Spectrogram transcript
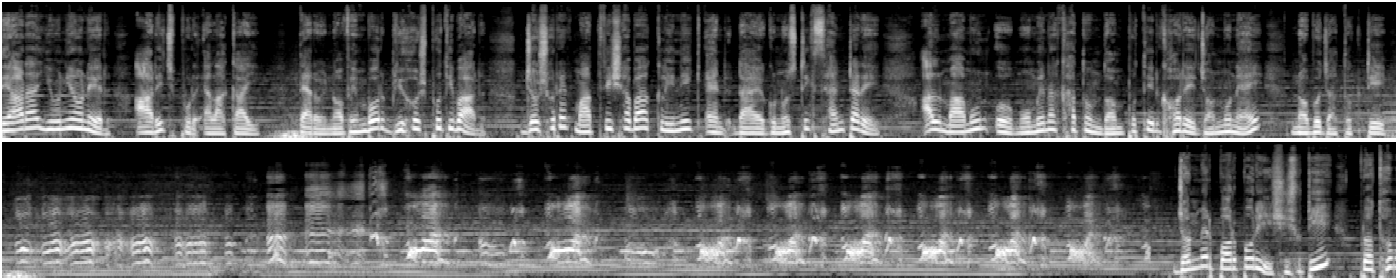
দেয়াড়া ইউনিয়নের আরিজপুর এলাকায়। তেরোই নভেম্বর বৃহস্পতিবার যশোরের মাতৃসেবা ক্লিনিক অ্যান্ড ডায়াগনস্টিক সেন্টারে আল মামুন ও মোমেনা খাতুন দম্পতির ঘরে জন্ম নেয় নবজাতকটি। জন্মের পরপরই শিশুটি প্রথম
